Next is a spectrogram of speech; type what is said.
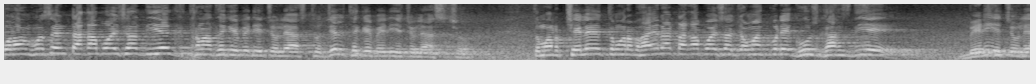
গোলাম হোসেন টাকা পয়সা দিয়ে থানা থেকে বেরিয়ে চলে আসছো জেল থেকে বেরিয়ে চলে আসছো তোমার ছেলে, তোমার ভাইরা টাকা পয়সা জমা করে ঘুষ ঘাস দিয়ে বেরিয়ে চলে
